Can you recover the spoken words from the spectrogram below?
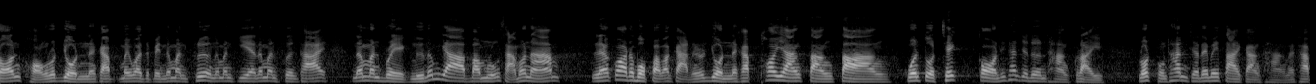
ร้อนของรถยนต์นะครับ ไม่ว่าจะเป็นน้ำมันเครื่องน้ำมันเกียร์น้ำมันเฟืองท้าย น้ำมันเบรกหรือน้ำยาบำรุงสามห้อน้ำ แล้วก็ระบบปรับอากาศในรถยนต์นะครับท่อยางต่างๆ ควรตรวจเช็คก่อนที่ท่านจะเดินทางไกล รถของท่านจะได้ไม่ตายกลางทางนะครับ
